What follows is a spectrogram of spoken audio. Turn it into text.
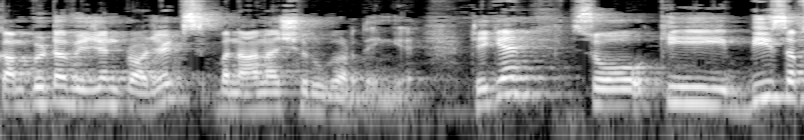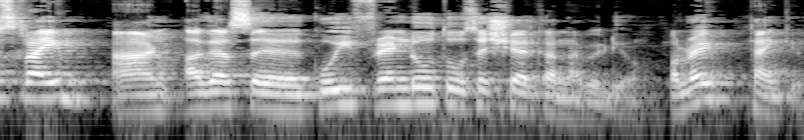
कंप्यूटर विजन प्रोजेक्ट्स बनाना शुरू कर देंगे. ठीक है? सो कि बी सब्सक्राइब एंड अगर कोई फ्रेंड हो तो उसे शेयर करना वीडियो ऑल थैंक यू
